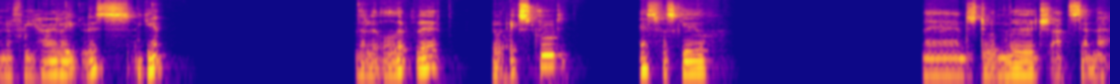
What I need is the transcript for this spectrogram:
and if we highlight this again, the little lip there, go extrude, S for scale, and just do a merge at center.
